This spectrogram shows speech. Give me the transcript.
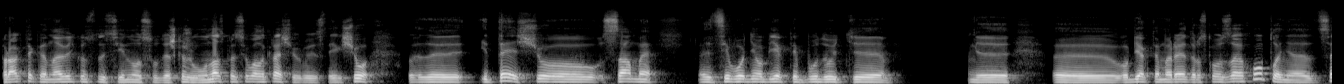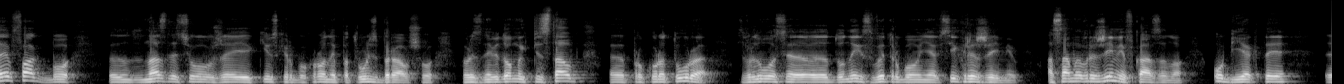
практика навіть Конституційного суду. Я ж кажу, у нас працювали кращі юристи. Якщо е, і те, що саме е, ці водні об'єкти будуть. об'єктами рейдерського захоплення, це факт, бо нас для цього вже Київський рибоохоронний патруль збирав, що з невідомих підстав е, прокуратура звернулася е, до них з витребування всіх режимів. А саме в режимі вказано об'єкти, е,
